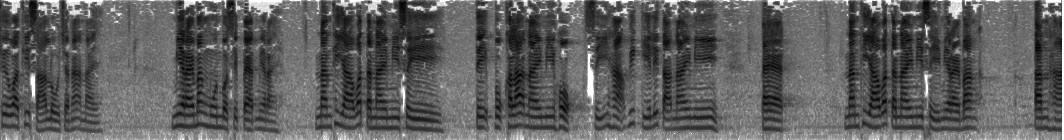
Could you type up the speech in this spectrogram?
ชื่อว่าที่สาโลจนะใน มีอะไรบ้างมูลบท 18 มีอะไร นันทิยาวัตนายมีสี่ติปุคละนายมีหกสีหวิกิลิตานายมีแปดนันทิยาวัตนายมีสี่มีอะไรบ้าง ตันหา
